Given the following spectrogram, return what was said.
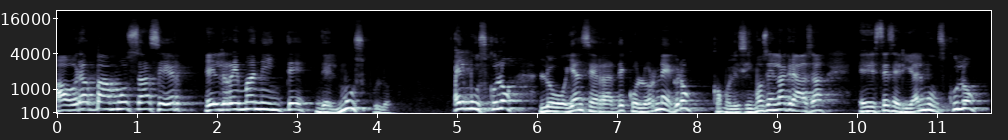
Ahora vamos a hacer el remanente del músculo. El músculo lo voy a encerrar de color negro, como lo hicimos en la grasa. Este sería el músculo.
